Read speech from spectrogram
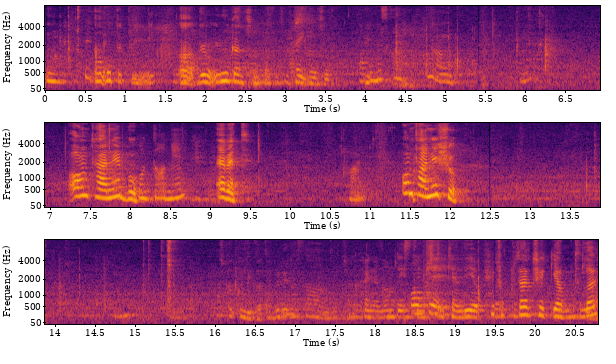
Hı. あ、持ってっていい？あ、でもみかんちゃん。はい、どうぞ。 10 tane bu. 本当はね Evet. はい 10 tane şu. Kaynanam da istemişti kendi yapıyor. Çok güzel çek yaptılar.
